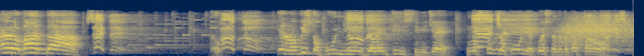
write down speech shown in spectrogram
eh, Oh banda 7 8 oh. Io non ho visto pugni 9, violentissimi Cioè uno 10, stupido pugno e questo è andato KO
